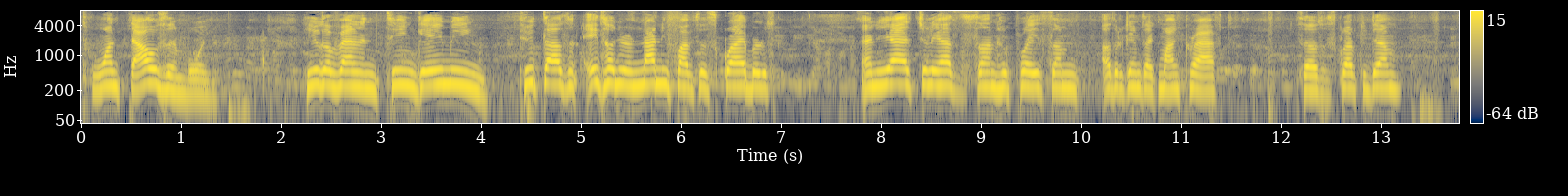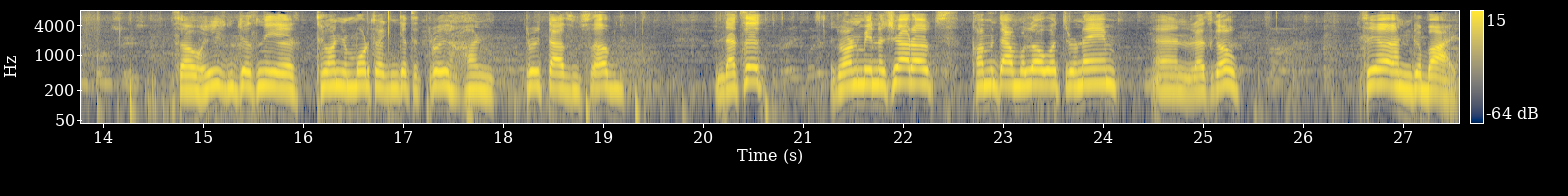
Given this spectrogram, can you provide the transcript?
to 1,000, boy. Hugo Valentine Gaming, 2,895 subscribers. And he actually has a son who plays some other games like Minecraft. So subscribe to them. So he just needs 200 more so I can get to 300, 3,000 subs. And that's it. If you want to be in the shoutouts, comment down below what's your name. And let's go. See ya and goodbye.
